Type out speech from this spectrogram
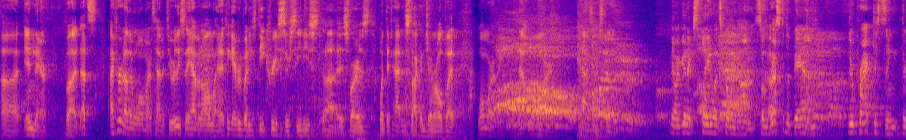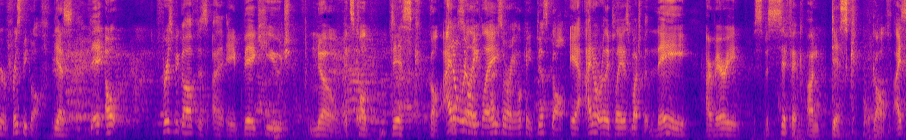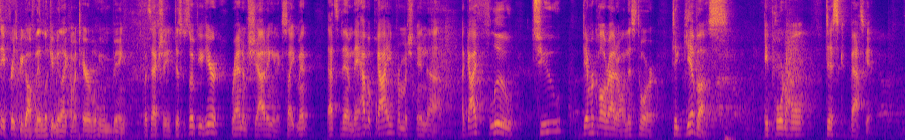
uh, in there. But that's I've heard other WalMarts have it too, or at least they have it online. I think everybody's decreased their CDs uh, as far as what they've had in stock in general. But Walmart, like, that Walmart has them still. Now going to explain what's going on. So the rest of the band, they're practicing their frisbee golf. Yes. They, oh, frisbee golf is a, a big, huge no. It's called disc golf. I don't I'm really play. I'm sorry. Okay, disc golf. Yeah, I don't really play as much, but they are very specific on disc golf. I say frisbee golf, and they look at me like I'm a terrible human being. But it's actually disc. So if you hear random shouting and excitement, that's them. They have a guy from a, in uh, a guy flew to Denver, Colorado on this tour to give us a portable disc basket.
